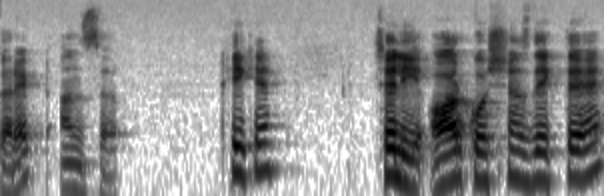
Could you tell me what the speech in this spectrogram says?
correct answer ठीक है? चलिए, और क्वेश्चन देखते हैं.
